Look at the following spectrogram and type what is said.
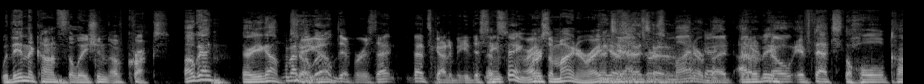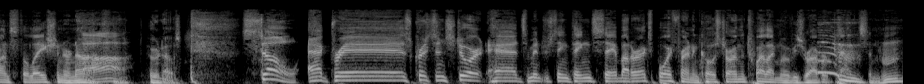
within the constellation of Crux. Okay, there you go. What about So- the Little Dipper? Is that that's got to be the same That's thing, right? Ursa Minor, right? That's, Yeah, yeah, that's it's Ursa right. Minor, Okay. but I Gotta don't be. know if that's the whole constellation or not. Ah. Who knows? So, actress Kristen Stewart had some interesting things to say about her ex-boyfriend and co-star in the Twilight movies, Robert Pattinson. Hmm?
